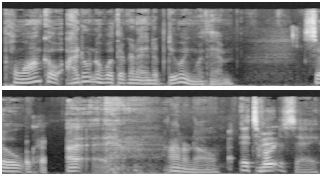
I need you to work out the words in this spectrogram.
Polanco, I don't know what they're going to end up doing with him. So okay. I, I don't know. It's hard the, to say.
